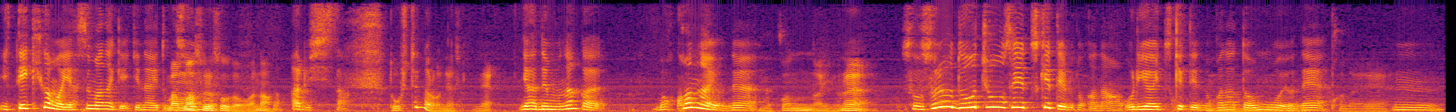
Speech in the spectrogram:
一定期間は休まなきゃいけないとかまあまあそれはそうだわな。もあるしさ。どうしてんだろうねそれね。いやでもなんかわかんないよね。分かんないよね。そうそれをどう調整つけてるのかな？折り合いつけてるのかなとは思うよね。分かんないね。うん。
